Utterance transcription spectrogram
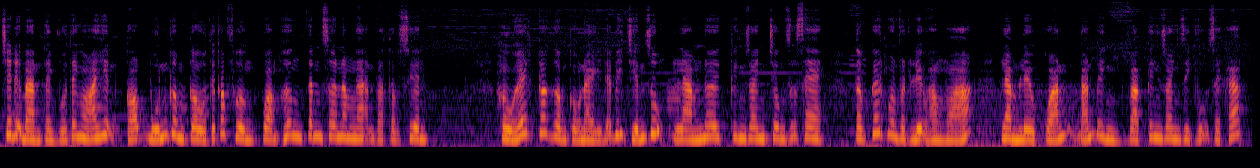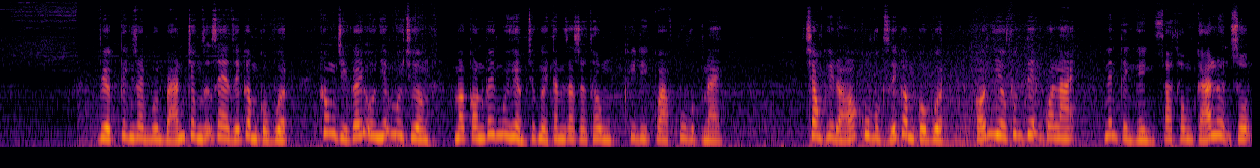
Trên địa bàn thành phố Thanh Hóa hiện có 4 gầm cầu tới các phường Quảng Hưng, Tân Sơn, Nam Ngạn và Tàu Xuyên. Hầu hết các gầm cầu này đã bị chiếm dụng làm nơi kinh doanh trông giữ xe, tập kết nguyên vật liệu hàng hóa, làm lều quán, bán bình và kinh doanh dịch vụ xe khác. Việc kinh doanh buôn bán trông giữ xe dưới gầm cầu vượt không chỉ gây ô nhiễm môi trường mà còn gây nguy hiểm cho người tham gia giao thông khi đi qua khu vực này. Trong khi đó, khu vực dưới gầm cầu vượt có nhiều phương tiện qua lại nên tình hình giao thông khá lộn xộn,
